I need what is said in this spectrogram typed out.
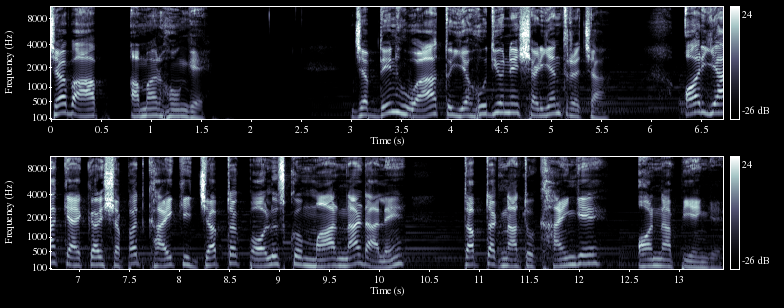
जब आप अमर होंगे। जब दिन हुआ तो यहूदियों ने षड्यंत्र रचा और यह कहकर शपथ खाई कि जब तक पौलुस को मार ना डालें, तब तक ना तो खाएँगे और ना पिएँगे।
